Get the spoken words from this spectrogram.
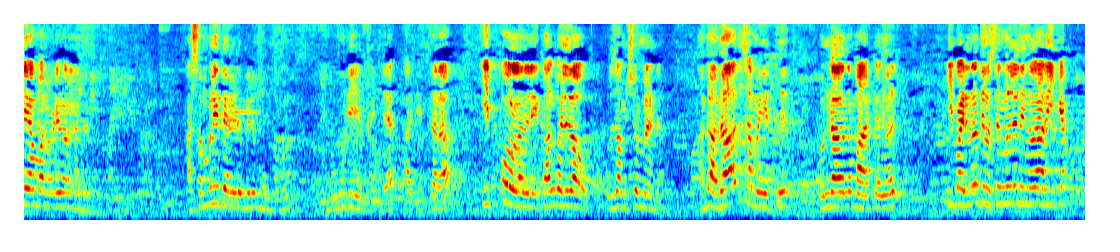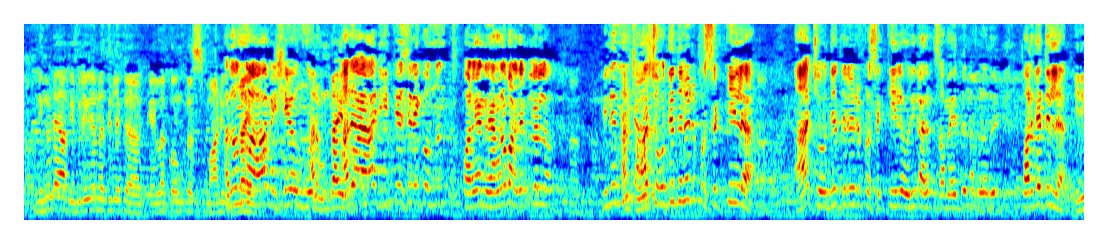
ഞാൻ മറുപടി പറഞ്ഞത്. അസംബ്ലി തെരഞ്ഞെടുപ്പിന് മുമ്പ് യു ഡി എഫിന്റെ അടിത്തറ ഇപ്പോൾ ഉള്ളതിനേക്കാൾ വലുതാവും. ഒരു സംശയം വേണ്ട. അത് അതാത് സമയത്ത് ഉണ്ടാകുന്ന മാറ്റങ്ങൾ ഈ വരുന്ന ദിവസങ്ങളിൽ നിങ്ങളെ അറിയിക്കാം. നിങ്ങളുടെ ആ വിപുലീകരണത്തിൽ കേരള കോൺഗ്രസ് അതൊന്നും ആ. വിഷയമൊന്നും അത് ആ ഡീറ്റെയിൽസിലേക്ക് ഒന്നും പറയാൻ ഞങ്ങൾ പറഞ്ഞിട്ടില്ലല്ലോ. പിന്നെ ആ ചോദ്യത്തിനൊരു പ്രസക്തിയില്ല. ആ ചോദ്യത്തിന് ഒരു പ്രസക്തിയില്ല. ഒരു കാല- സമയത്ത് നമ്മളത് പറഞ്ഞിട്ടില്ല. ഇനി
